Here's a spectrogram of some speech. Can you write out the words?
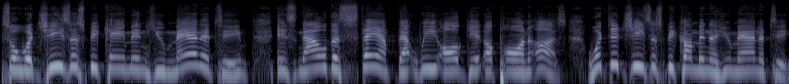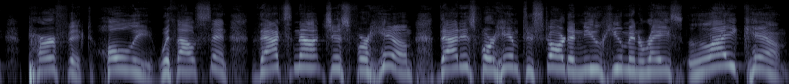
So what Jesus became in humanity is now the stamp that we all get upon us. What did Jesus become in a humanity? Perfect, holy, without sin. That's not just for him, that is for him to start a new human race like him.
